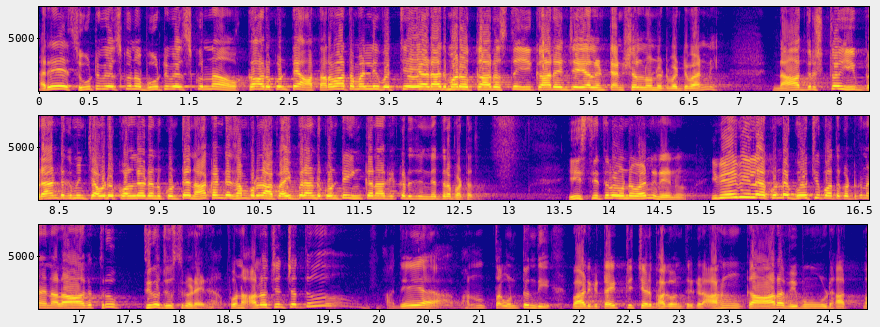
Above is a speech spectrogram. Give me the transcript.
అరే సూటు వేసుకున్న బూటు వేసుకున్న ఒక్క కారు కొంటే ఆ తర్వాత మళ్ళీ వచ్చే ఏడాది మరో కారు వస్తే ఈ కారు ఏం చేయాలని టెన్షన్లో ఉన్నటువంటి వాడిని. నా దృష్టిలో ఈ బ్రాండ్కి మించి ఎవడు కొనలేడు అనుకుంటే నాకంటే సంపూర్ణ ఆ పై బ్రాండ్ కొంటే ఇంకా నాకు ఇక్కడ నిద్ర పట్టదు. ఈ స్థితిలో ఉన్నవాడిని నేను. ఇవేవీ లేకుండా గోచిపాత కట్టుకుని ఆయన అలాగ తృప్తిగా చూస్తున్నాడు ఆయన. పోనీ ఆలోచించొద్దు. అదే అంత ఉంటుంది. వాడికి టైట్ ఇచ్చాడు భగవంతుడు ఇక్కడ. అహంకార విమూఢాత్మ.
